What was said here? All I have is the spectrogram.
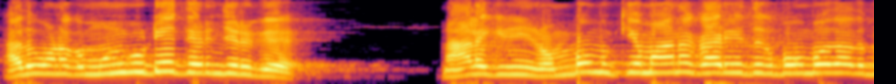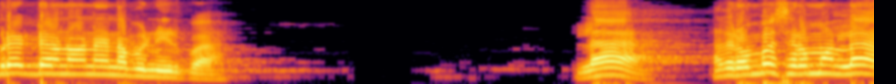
அது உனக்கு முன்கூட்டியே தெரிஞ்சிருக்கு. நாளைக்கு நீ ரொம்ப முக்கியமான காரியத்துக்கு போகும்போது அது பிரேக் டவுன் ஆனால் என்ன பண்ணியிருப்ப இல்லை? அது ரொம்ப சிரமம் இல்லை?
